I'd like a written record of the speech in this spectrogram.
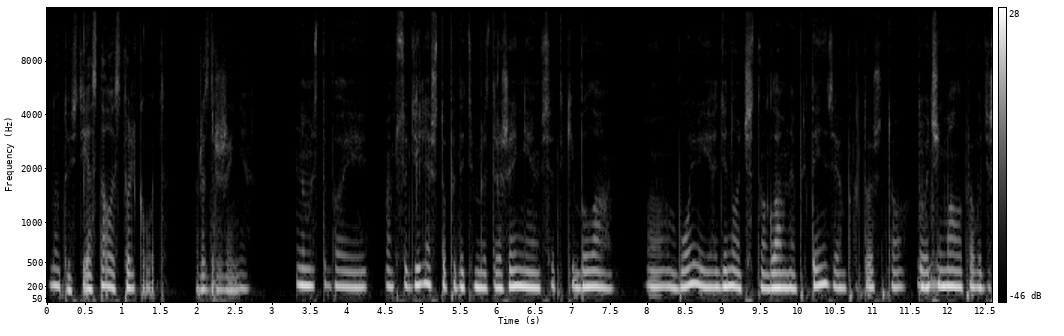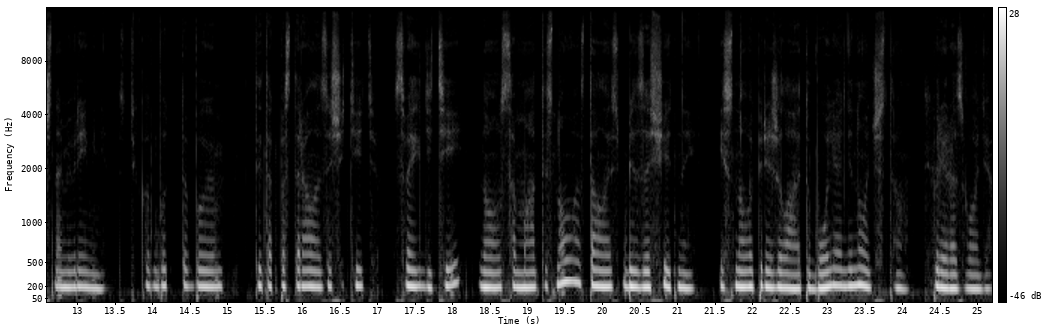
Ну, то есть и осталось только вот раздражение. Ну, мы с тобой обсудили, что под этим раздражением все-таки была э, боль и одиночество. Главная претензия про то, что ты Мгм. очень мало проводишь с нами времени. То есть как будто бы ты так постаралась защитить своих детей, но сама ты снова осталась беззащитной и снова пережила эту боль и одиночество при разводе.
